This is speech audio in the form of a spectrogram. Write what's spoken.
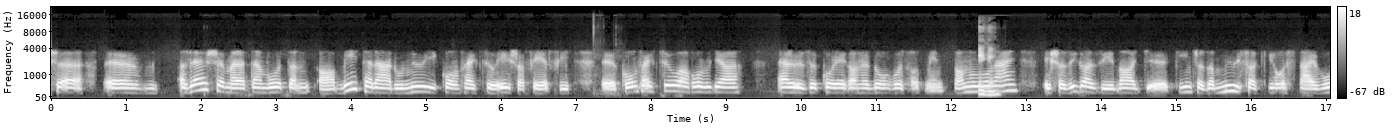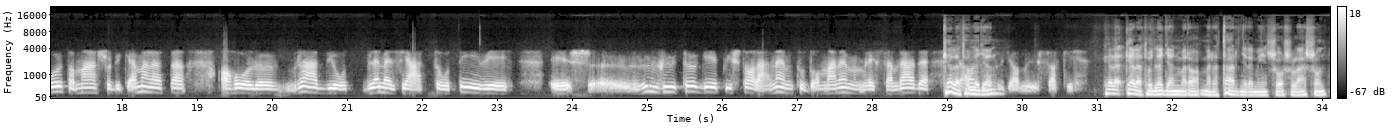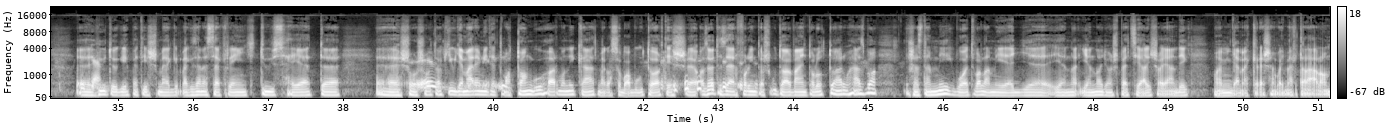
az első emeleten volt a, a méteráru női konfekció és a férfi konfekció, ahol ugye előző kolléganő dolgozott, mint tanulólány, és az igazi nagy kincs az a műszaki osztály volt a második emeleten, ahol rádió, lemezjátszó, tévé és hűtőgép is talán, nem tudom, már nem emlékszem rá, de, Kellett, de hogy legyen. ugye a műszaki. Kellett, kellett, hogy legyen, mert a, mert a tárnyeremény sorsoláson Igen. hűtőgépet is, meg, meg zeneszekrényt, tűzhelyet sorsoltak ki. Ugye már említettem a tangó harmonikát, meg a szobabútort, és az 5000 forintos utalványt a lottoáruházba, és aztán még volt valami egy ilyen, ilyen nagyon speciális ajándék, majd mindjárt megkeresem, vagy megtalálom.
